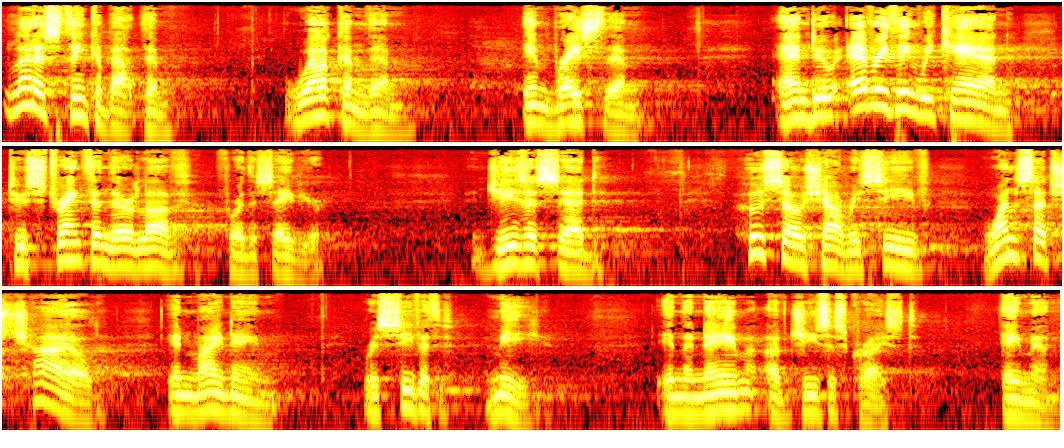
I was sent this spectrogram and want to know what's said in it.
Let us think about them, welcome them, embrace them, and do everything we can to strengthen their love for the Savior. Jesus said, Whoso shall receive one such child in my name receiveth me. In the name of Jesus Christ. Amen.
